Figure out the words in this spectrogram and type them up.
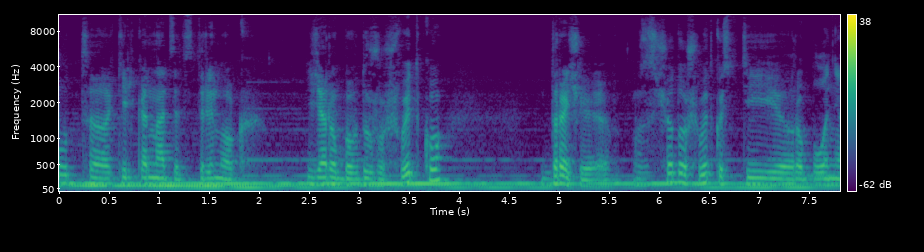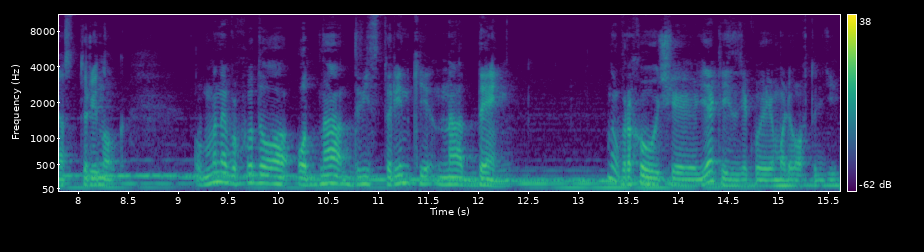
Тут е, кільканадцять сторінок я робив дуже швидко. До речі, щодо швидкості роблення сторінок, у мене виходило одна-дві сторінки на день. Ну, враховуючи якість, з якої я малював тоді,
